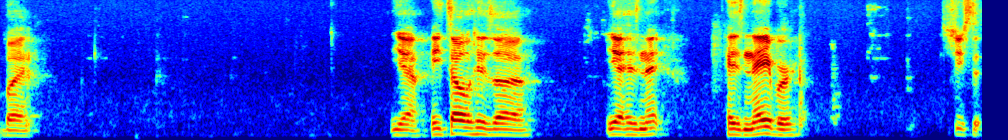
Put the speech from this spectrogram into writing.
But yeah, he told his uh, yeah his na- his neighbor. She said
